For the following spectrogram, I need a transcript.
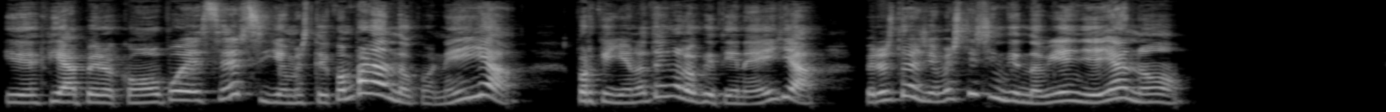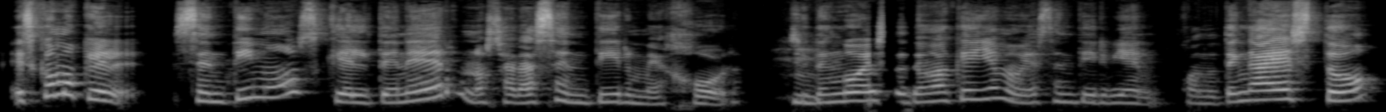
Y decía, pero ¿cómo puede ser si yo me estoy comparando con ella? Porque yo no tengo lo que tiene ella. Pero ostras, yo me estoy sintiendo bien y ella no. Es como que sentimos que el tener nos hará sentir mejor. Si hmm. tengo esto, tengo aquello, me voy a sentir bien. Cuando tenga esto,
